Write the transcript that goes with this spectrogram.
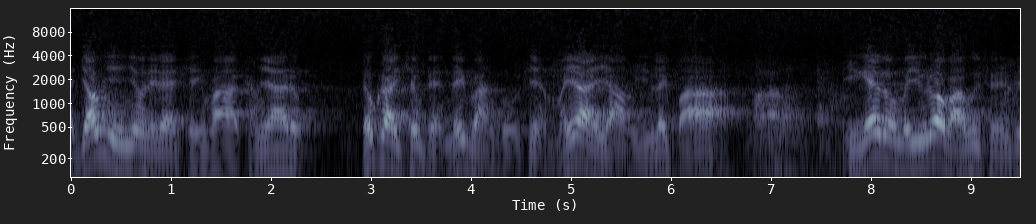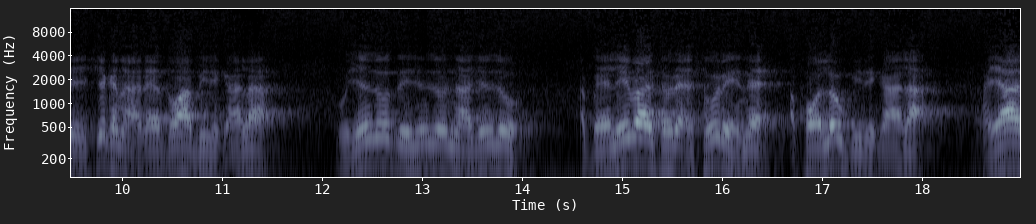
အကြောင်းညင်ညွတ်နေတဲ့အချိန်မှာခမည်းတော်ဒုက္ခချုပ်တဲ့နိဗ္ဗာန်ကိုဖြင့်မရရအောင်ယူလိုက်ပါဒီကဲတော့မယူတော့ပါဘူးဆိုရင်ဖြင့်ရှစ်ခဏတည်းသွားပြီးဒီကလာကိုရင်စိုးသိချင်းစိုးနာချင်းစိုးအပယ်လေးပါဆိုတဲ့အဆိုးတွေနဲ့အဖော်လုပ်ပြီးဒီကလာ ဘုရား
